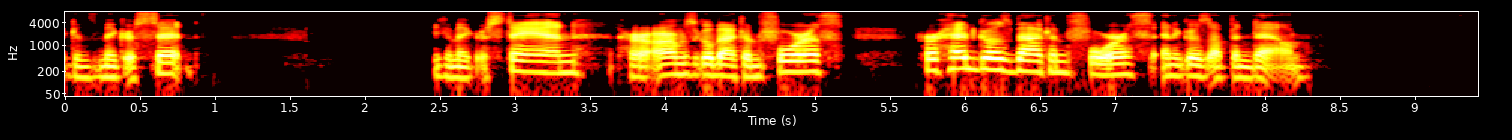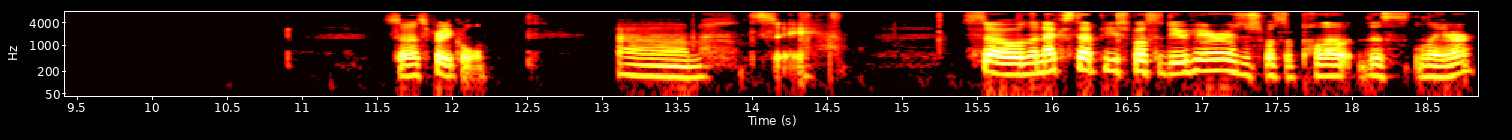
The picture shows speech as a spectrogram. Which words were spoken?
You can make her sit. You can make her stand. Her arms go back and forth. Her head goes back and forth, and it goes up and down. So that's pretty cool. Um, let's see. So the next step you're supposed to do here is you're supposed to pull out this layer.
